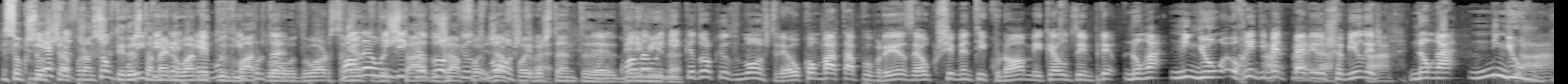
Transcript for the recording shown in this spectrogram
E são questões que já foram discutidas também no âmbito é do debate do, do, orçamento é do Estado, já foi, já foi bastante uh, Qual é o indicador que o demonstra? É o combate à pobreza, é o crescimento económico, é o desemprego? Não há nenhum. O rendimento ah, médio ah, das famílias? Ah, não há nenhum. Ah,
